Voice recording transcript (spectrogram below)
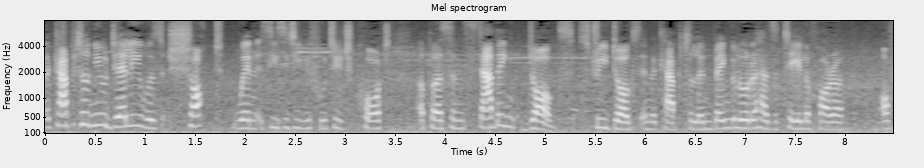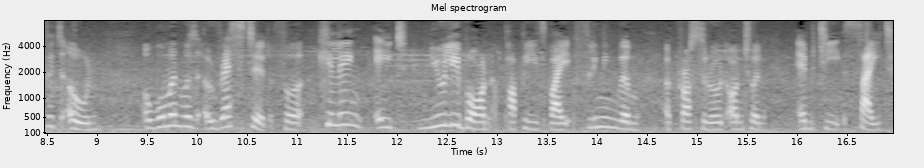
The capital, New Delhi, was shocked when CCTV footage caught a person stabbing dogs, street dogs, in the capital. And Bengaluru has a tale of horror of its own. A woman was arrested for killing eight newly born puppies by flinging them across the road onto an empty site.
